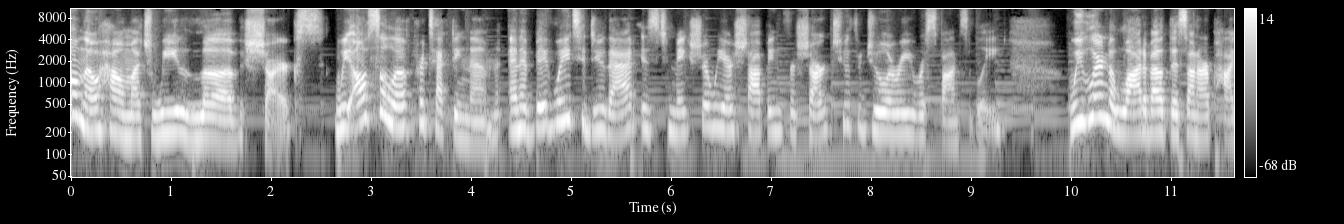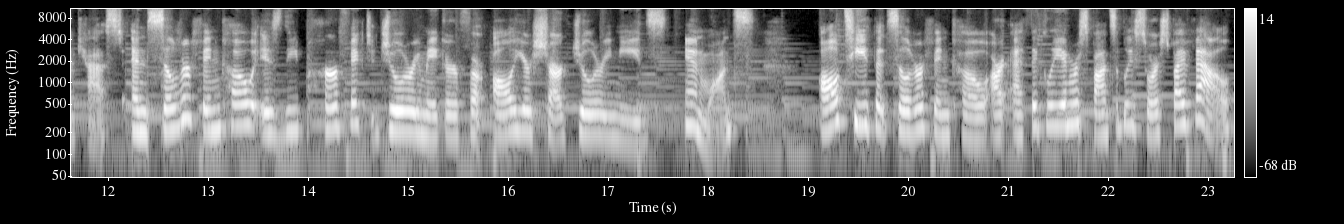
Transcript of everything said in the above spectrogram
All know how much we love sharks. We also love protecting them, and a big way to do that is to make sure we are shopping for shark tooth jewelry responsibly. We've learned a lot about this on our podcast, and Silver Fin Co. is the perfect jewelry maker for all your shark jewelry needs and wants. All teeth at Silver Fin Co. are ethically and responsibly sourced by Val,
